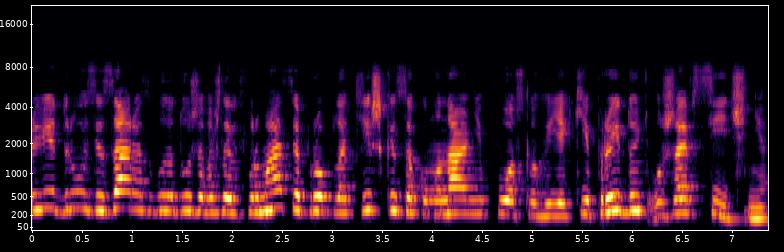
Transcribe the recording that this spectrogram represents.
Привіт, друзі! Зараз буде дуже важлива інформація про платіжки за комунальні послуги, які прийдуть уже в січні.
